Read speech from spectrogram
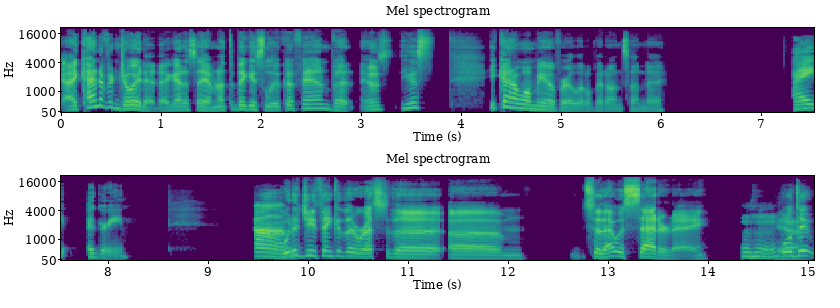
I kind of enjoyed it. I got to say I'm not the biggest Luka fan, but it was he was he kind of won me over a little bit on Sunday. I agree. Um What did you think of the rest of the um so that was Saturday. Mm-hmm. Well, did,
